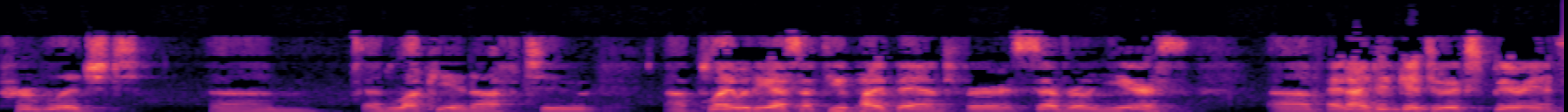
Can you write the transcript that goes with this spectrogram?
privileged um, and lucky enough to uh, play with the SFU pipe band for several years. Um, and I did get to experience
